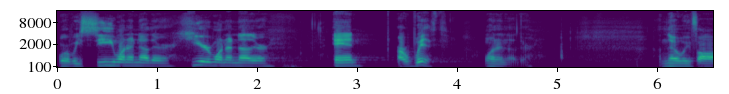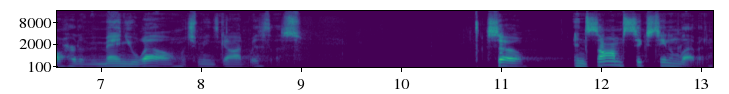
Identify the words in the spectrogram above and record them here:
Where we see one another, hear one another, and are with one another. I know we've all heard of Emmanuel, which means God with us. So, in Psalm 16:11,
